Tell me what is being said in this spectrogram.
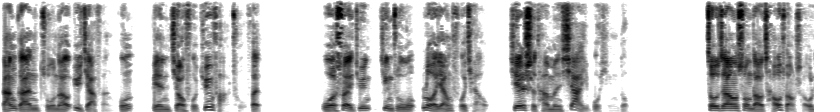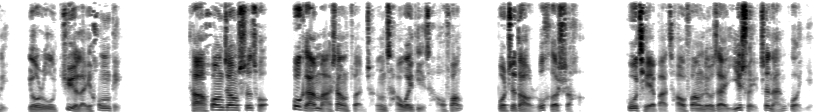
胆敢阻挠御驾反攻，便交付军法处分。我率军进驻洛阳浮桥，监视他们下一步行动。奏章送到曹爽手里，犹如巨雷轰顶，他慌张失措，不敢马上转呈曹魏帝曹芳，不知道如何是好，姑且把曹芳留在沂水之南过夜，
